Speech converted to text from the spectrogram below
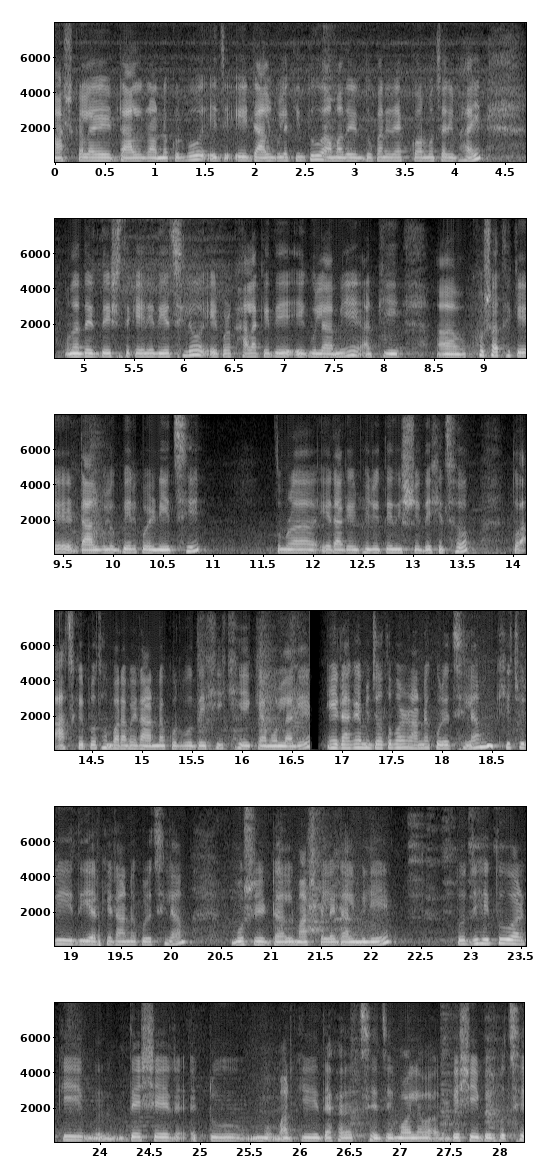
মাসকালাইয়ের ডাল রান্না করব। এই যে এই ডালগুলো কিন্তু আমাদের দোকানের এক কর্মচারী ভাই, ওনাদের দেশ থেকে এনে দিয়েছিল। এরপর খালাকে দিয়ে এগুলো আমি আর কি খোসা থেকে ডালগুলো বের করে নিয়েছি। তোমরা এর আগের ভিডিওতে নিশ্চয়ই দেখেছ। তো আজকে প্রথমবার আমি রান্না করব, দেখি খেয়ে কেমন লাগে। এর আগে আমি যতবার রান্না করেছিলাম, খিচুড়ি দিয়ে আর কি রান্না করেছিলাম, মসুরির ডাল মাসকালের ডাল মিলিয়ে। তো যেহেতু আর কি দেশের একটু আর কি দেখা যাচ্ছে যে ময়লা বেশি বের হচ্ছে,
